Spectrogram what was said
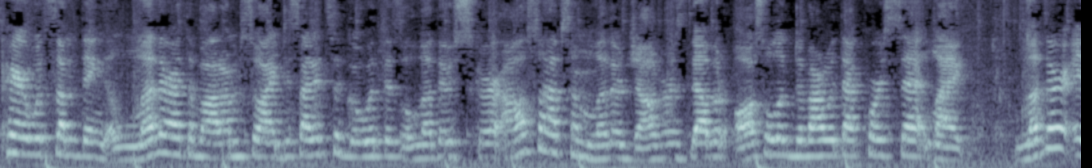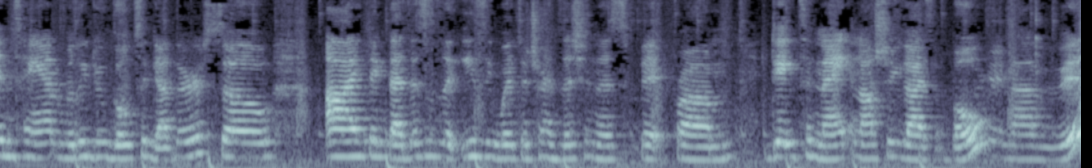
pair it with something leather at the bottom. So i decided to go with this leather skirt. I also have some leather joggers that would also look divine with that corset like leather and tan really do go together so i think that this is an easy way to transition this fit from day to night and i'll show you guys both. Okay, now this.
